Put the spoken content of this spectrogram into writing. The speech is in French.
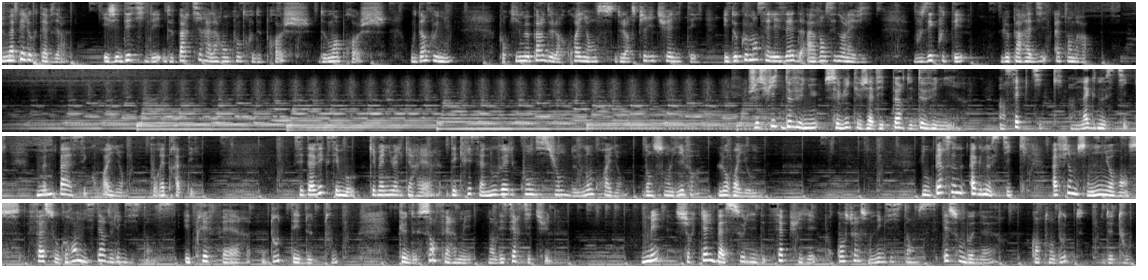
Je m'appelle Octavia et j'ai décidé de partir à la rencontre de proches, de moins proches ou d'inconnus pour qu'ils me parlent de leurs croyances, de leur spiritualité et de comment ça les aide à avancer dans la vie. Vous écoutez, le paradis attendra. Je suis devenu celui que j'avais peur de devenir, un sceptique, un agnostique, même pas assez croyant pour être athée. C'est avec ces mots qu'Emmanuel Carrère décrit sa nouvelle condition de non-croyant dans son livre Le Royaume. Une personne agnostique affirme son ignorance face au grand mystère de l'existence et préfère douter de tout que de s'enfermer dans des certitudes. Mais sur quelle base solide s'appuyer pour construire son existence et son bonheur quand on doute de tout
